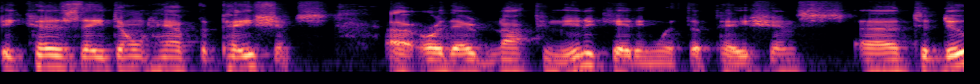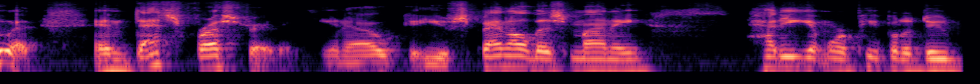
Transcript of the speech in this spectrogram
because they don't have the patients uh, or they're not communicating with the patients uh, to do it. And that's frustrating you know you spend all this money. How do you get more people to do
